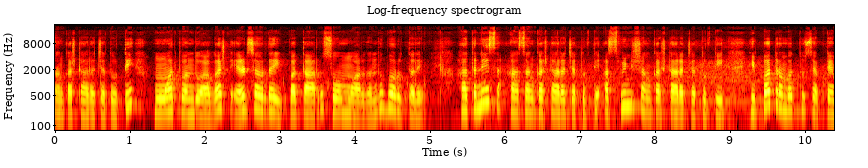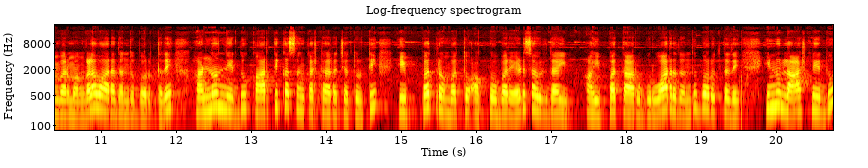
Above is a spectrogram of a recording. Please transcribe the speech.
ಸಂಕಷ್ಟಹರ ಚತುರ್ಥಿ ಮೂವತ್ತೊಂದು ಆಗಸ್ಟ್ ಎರಡು ಸಾವಿರದ ಇಪ್ಪತ್ತಾರು ಸೋಮವಾರದಂದು ಬರುತ್ತದೆ. ಹತ್ತನೇ ಸಂಕಷ್ಟಹರ ಚತುರ್ಥಿ, ಅಶ್ವಿನಿ ಸಂಕಷ್ಟಾರ ಚತುರ್ಥಿ. ಇಪ್ಪತ್ತೊಂಬತ್ತು ಸೆಪ್ಟೆಂಬರ್ ಮಂಗಳವಾರದಂದು ಬರುತ್ತದೆ. ಹನ್ನೊಂದನೇದ್ದು ಕಾರ್ತಿಕ ಸಂಕಷ್ಟಾರ ಚತುರ್ಥಿ. ಇಪ್ಪತ್ತೊಂಬತ್ತು ಅಕ್ಟೋಬರ್ ಎರಡು ಸಾವಿರದ ಇಪ್ಪತ್ತಾರು ಗುರುವಾರದಂದು ಬರುತ್ತದೆ. ಇನ್ನು ಲಾಸ್ಟ್ನೇದ್ದು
